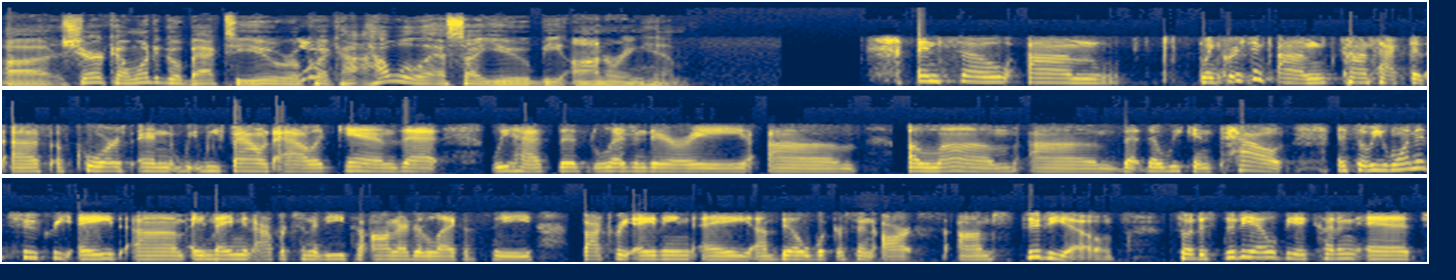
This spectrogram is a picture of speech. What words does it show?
Uh, Sherika, I want to go back to you real yeah. quick. How, how, will SIU be honoring him? And so, um, when Kristen um, contacted us, of course, and we, we, found out again that we had this legendary um, alum um, that, that we can tout. And so we wanted to create um, a naming opportunity to honor the legacy by creating a, a Bill Wilkerson Arts um, Studio. So the studio will be a cutting edge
